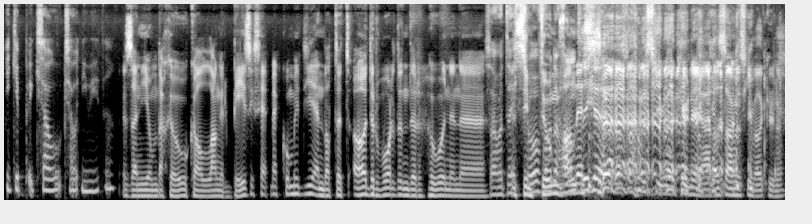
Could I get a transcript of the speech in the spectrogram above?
Ik, heb, ik, zou, ik zou het niet weten. Is dat niet omdat je ook al langer bezig bent met comedy en dat het ouder worden er gewoon een, eh, Zou het een echt zo symptoom de van is? Ja, dat zou misschien wel kunnen. Ja, dat zou misschien wel kunnen.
